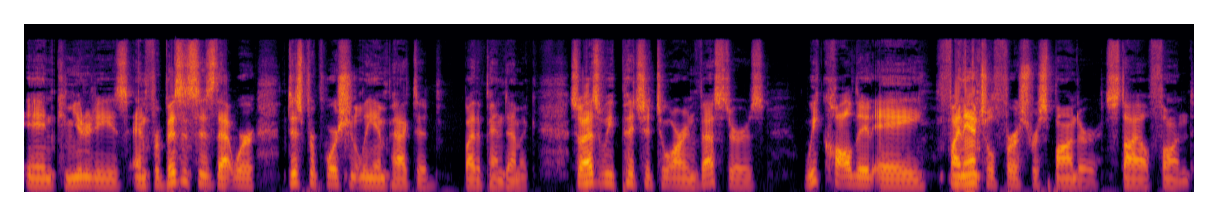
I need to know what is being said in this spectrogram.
in communities and for businesses that were disproportionately impacted by the pandemic. So as we pitch it to our investors, we called it a financial first responder style fund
